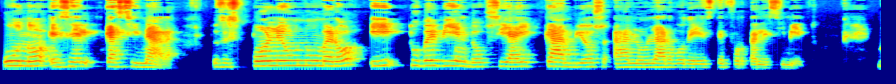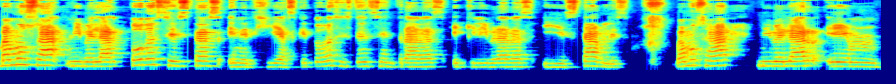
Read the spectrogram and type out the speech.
1 es el casi nada. Entonces, ponle un número y tú ve viendo si hay cambios a lo largo de este fortalecimiento. Vamos a nivelar todas estas energías, que todas estén centradas, equilibradas y estables. Vamos a nivelar em,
